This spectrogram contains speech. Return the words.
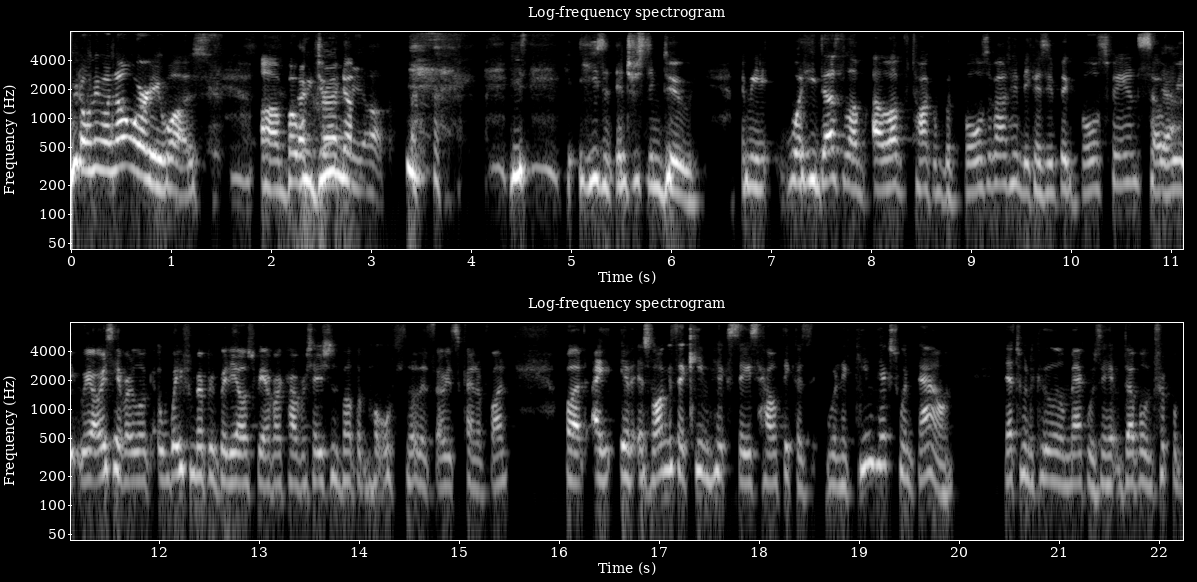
we don't even know where he was, uh, but That we do know he's he's an interesting dude. I mean, what he does love, I love talking with Bulls about him because he's a big Bulls fan. So Yeah. we, we always have our look away from everybody else. We have our conversations about the Bulls, so that's always kind of fun. But I, if, as long as Akiem Hicks stays healthy, because when Akiem Hicks went down, that's when Khalil Mack was a double and triple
